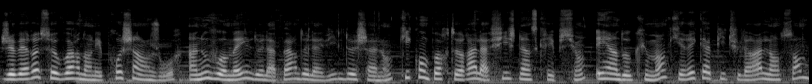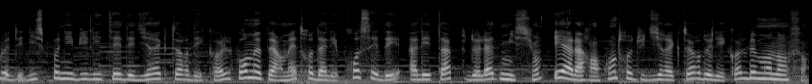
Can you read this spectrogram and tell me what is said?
je vais recevoir dans les prochains jours un nouveau mail de la part de la ville de Chalon qui comportera la fiche d'inscription et un document qui récapitulera l'ensemble des disponibilités des directeurs d'école pour me permettre d'aller procéder à l'étape de l'admission et à la rencontre du directeur de l'école de mon enfant.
